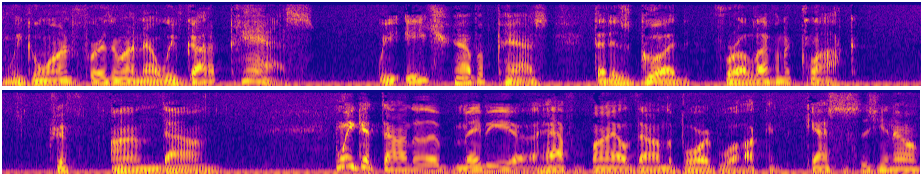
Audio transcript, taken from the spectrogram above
and we go on further on. Now we've got a pass. We each have a pass that is good for 11 o'clock. Drift on down. And we get down to the maybe a half a mile down the boardwalk, and Gasser says, "You know."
